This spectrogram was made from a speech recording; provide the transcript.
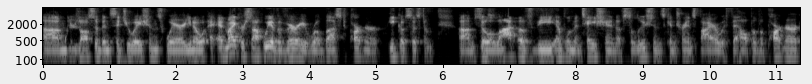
Um, there's also been situations where, you know, at Microsoft, we have a very robust partner ecosystem. Um, so a lot of the implementation of solutions can transpire with the help of a partner.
